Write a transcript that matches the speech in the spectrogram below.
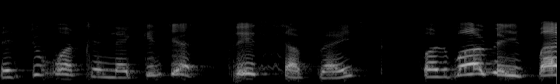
Thank you for and share. Please subscribe for more videos.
